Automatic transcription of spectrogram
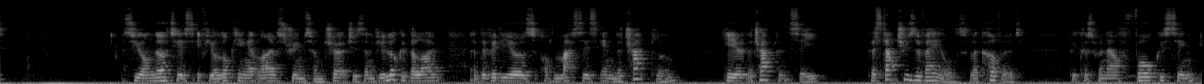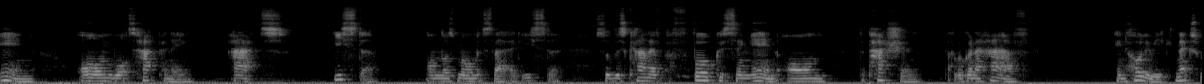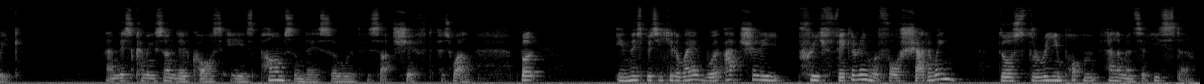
So you'll notice if you're looking at live streams from churches, and if you look at the live at the videos of masses in the chaplain here at the chaplaincy, the statues are veiled, so they're covered, because we're now focusing in on what's happening at Easter, on those moments there at Easter. So there's kind of a focusing in on the passion that we're going to have in Holy Week next week and this coming Sunday, of course, is Palm Sunday, so there's that shift as well. But in this particular way, we're actually prefiguring, we're foreshadowing those three important elements of Easter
